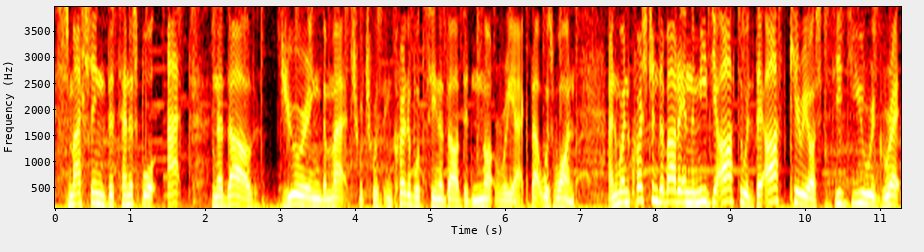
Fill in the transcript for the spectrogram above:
smashing the tennis ball at Nadal during the match, which was incredible to see Nadal did not react. That was one. And when questioned about it in the media afterwards, they asked Kyrgios, Did you regret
